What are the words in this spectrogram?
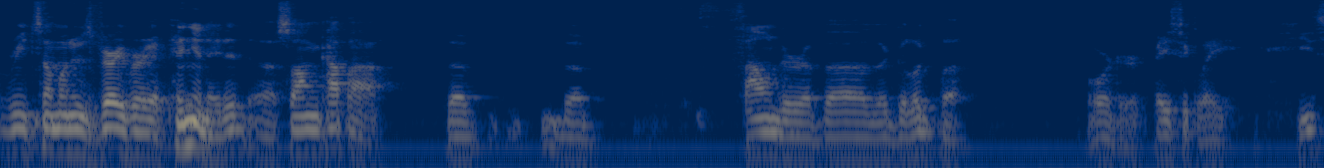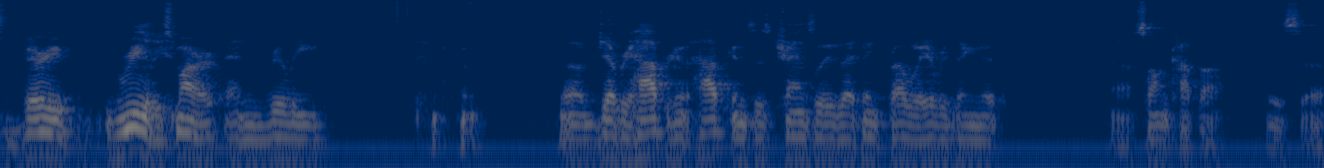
read someone who's very, very opinionated, uh, Tsongkhapa the the founder of uh, the Gelugpa order. Basically, he's very really smart and really. uh, Jeffrey Hopkins has translated, I think, probably everything that uh, Tsongkhapa has uh,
